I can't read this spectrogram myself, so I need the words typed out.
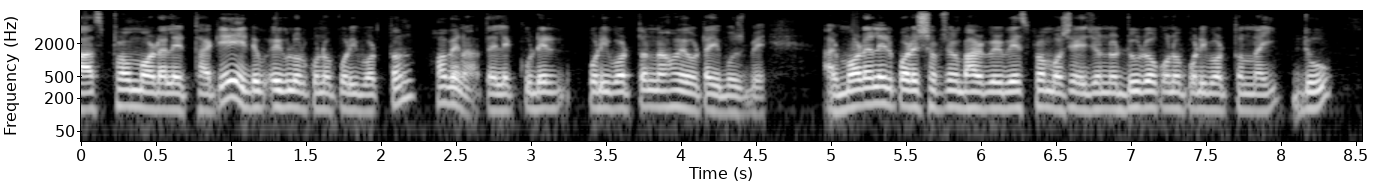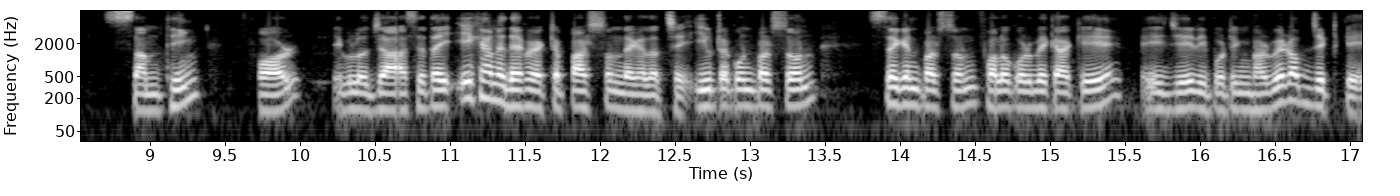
পাস ফর্ম মডেলের থাকে এগুলোর কোনো পরিবর্তন হবে না। তাহলে কুডের পরিবর্তন না হয়ে ওটাই বসবে। আর মডেলের পরে সবসময় ভার্বের বেস ফর্ম বসে এই জন্য ডুরও কোনো পরিবর্তন নাই। ডু সামথিং ফর এগুলো যা আছে। তাই এখানে দেখো একটা পার্সন দেখা যাচ্ছে। ইউটা কোন পার্সন সেকেন্ড পার্সন ফলো করবে কাকে? এই যে রিপোর্টিং ভার্বের অবজেক্টকে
